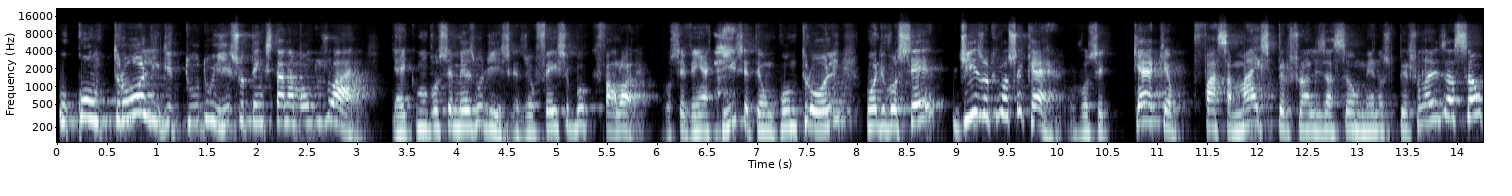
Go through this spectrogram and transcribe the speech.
o controle de tudo isso tem que estar na mão do usuário. E aí, como você mesmo disse, quer dizer, o Facebook fala: olha, você vem aqui, você tem um controle onde você diz o que você quer. Você quer que eu faça mais personalização, menos personalização,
